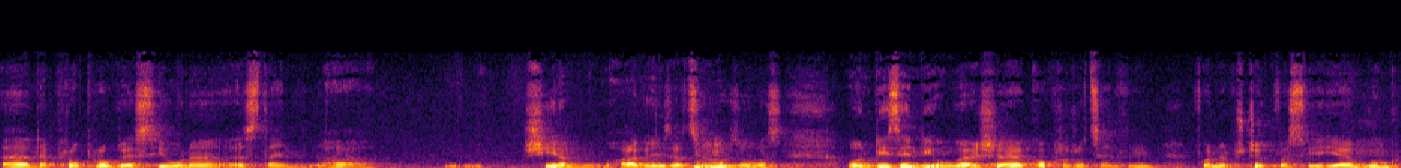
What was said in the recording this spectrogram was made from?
Äh, der Pro Progressione ist ein äh, Schirmorganisation mhm. oder sowas. Und die sind die ungarische Co-Produzenten von einem Stück, was wir hier im MOOC mhm.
